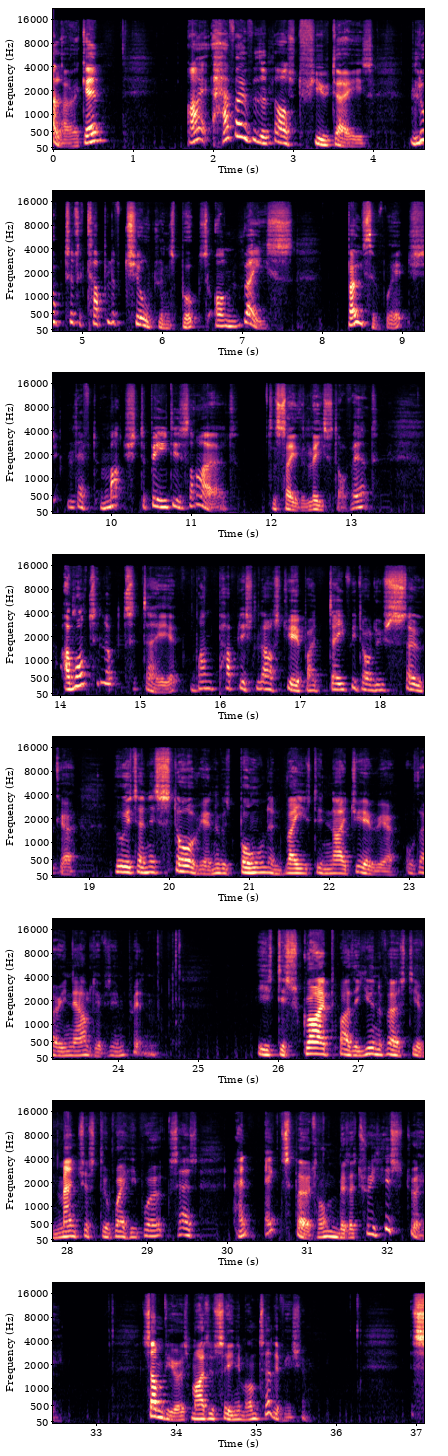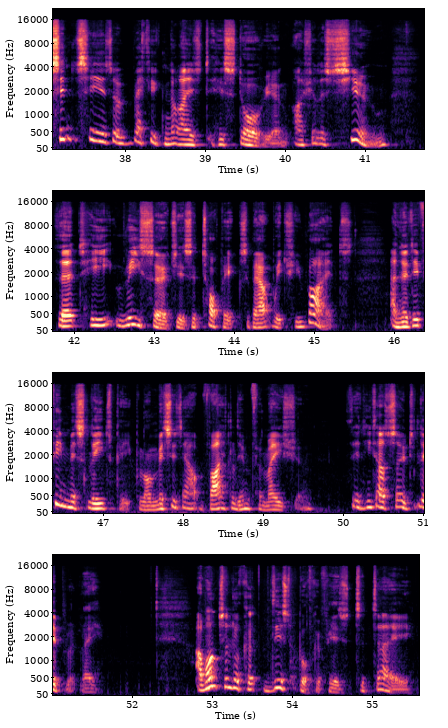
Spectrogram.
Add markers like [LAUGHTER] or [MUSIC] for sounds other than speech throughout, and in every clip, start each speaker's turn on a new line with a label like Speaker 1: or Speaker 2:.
Speaker 1: Hello again. I have over the last few days looked at a couple of children's books on race, both of which left much to be desired, to say the least of it. I want to look today at one published last year by David Olusoga, who is an historian who was born and raised in Nigeria, although he now lives in Britain. He is described by the University of Manchester, where he works, as an expert on military history. Some viewers might have seen him on television. Since he is a recognised historian, I shall assume that he researches the topics about which he writes, and that if he misleads people or misses out vital information, then he does so deliberately. I want to look at this book of his today,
